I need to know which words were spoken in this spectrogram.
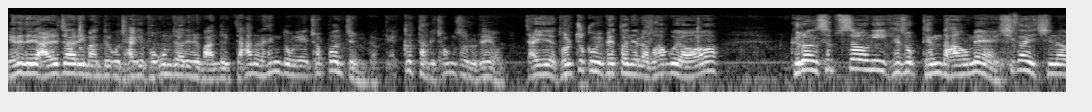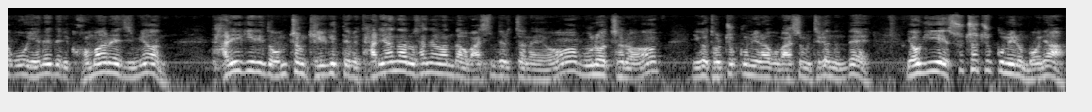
얘네들이 알자리 만들고 자기 보금자리를 만들 때 하는 행동의 첫 번째입니다. 깨끗하게 청소를 해요. 자, 이제 돌쭈꾸미 패턴이라고 하고요. 그런 습성이 계속 된 다음에 시간이 지나고 얘네들이 거만해지면 다리 길이도 엄청 길기 때문에 다리 하나로 사냥한다고 말씀드렸잖아요. 문어처럼. 이거 돌쭈꾸미라고 말씀을 드렸는데 여기에 수초쭈꾸미는 뭐냐?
